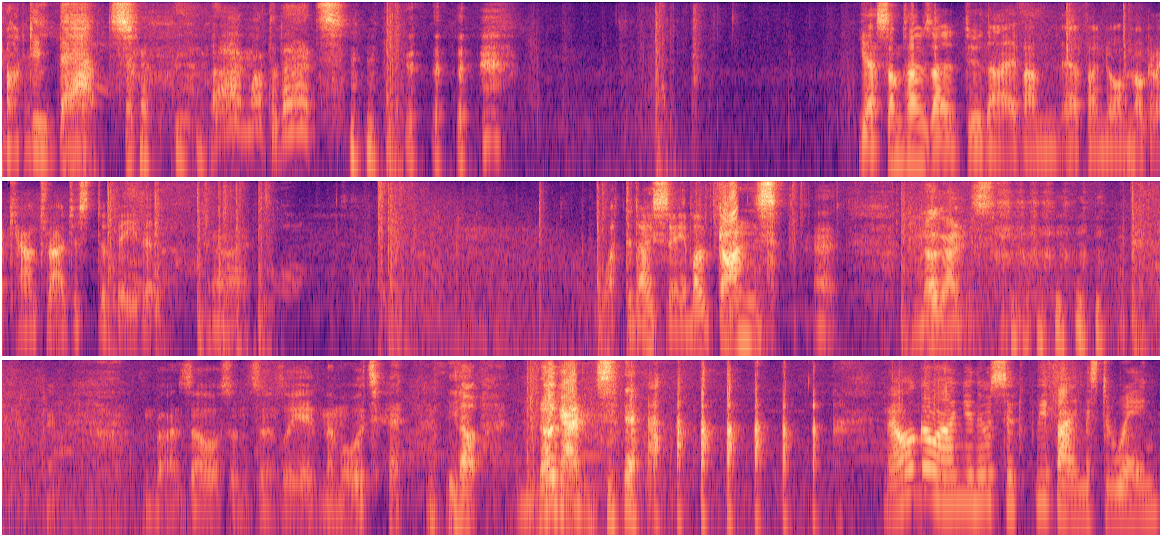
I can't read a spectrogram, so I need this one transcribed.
Fucking bats! Ah, not the bats! yeah, sometimes I do that if I'm if I know I'm not gonna counter. I just evade it. Aye. What did I say about guns? Uh, no guns! but it's all of a sudden sounds like Edna Mode. no, no guns! No, go on. You know, so we fine, Mr. Wayne.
